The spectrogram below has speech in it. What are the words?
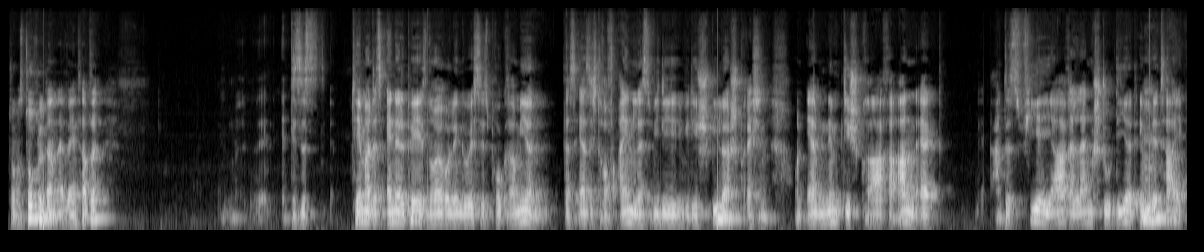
Thomas Tuchel dann erwähnt hatte. Dieses Thema des NLPs, Neurolinguistisches Programmieren, dass er sich darauf einlässt, wie die, wie die Spieler sprechen. Und er nimmt die Sprache an. Er hat es vier Jahre lang studiert im Mhm. Detail.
